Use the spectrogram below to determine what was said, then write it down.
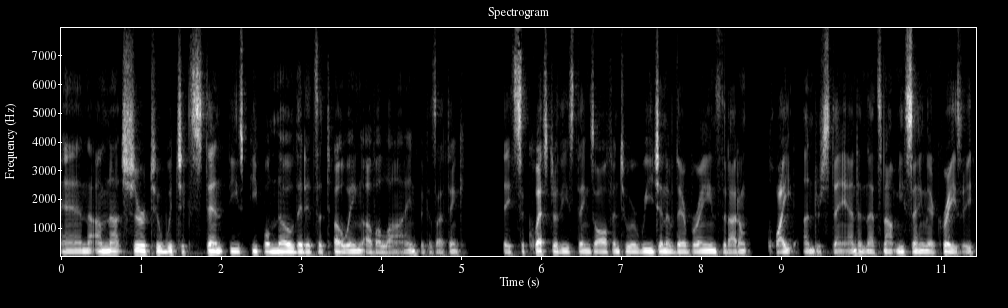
And I'm not sure to which extent these people know that it's a towing of a line because I think they sequester these things off into a region of their brains that I don't quite understand. And that's not me saying they're crazy.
